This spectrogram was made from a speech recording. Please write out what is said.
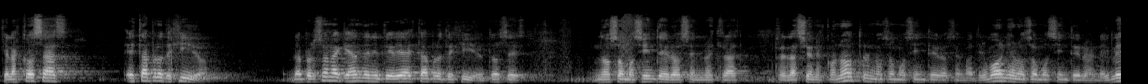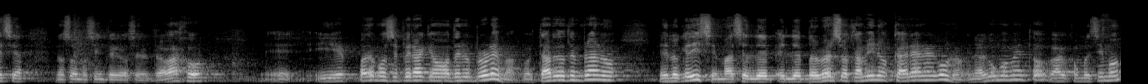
que las cosas está protegido. La persona que anda en integridad está protegido. Entonces, no somos íntegros en nuestras relaciones con otros, no somos íntegros en matrimonio, no somos íntegros en la iglesia, no somos íntegros en el trabajo, eh, y podemos esperar que vamos a tener un problema. Pues tarde o temprano es lo que dice, más el de, el perversos caminos caerá en alguno. En algún momento como decimos,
